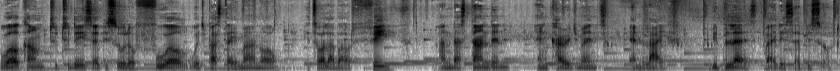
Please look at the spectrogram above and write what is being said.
Welcome to today's episode of Fuel with Pastor Emmanuel. It's all about faith, understanding, encouragement, and life. Be blessed by this episode.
